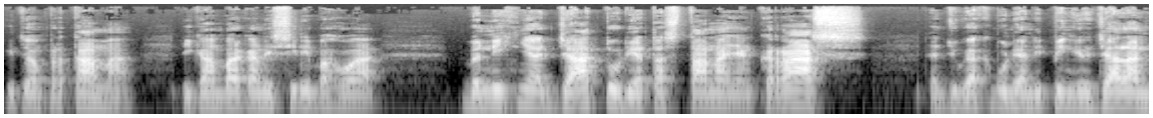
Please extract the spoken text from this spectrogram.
Itu yang pertama. Digambarkan di sini bahwa benihnya jatuh di atas tanah yang keras dan juga kemudian di pinggir jalan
